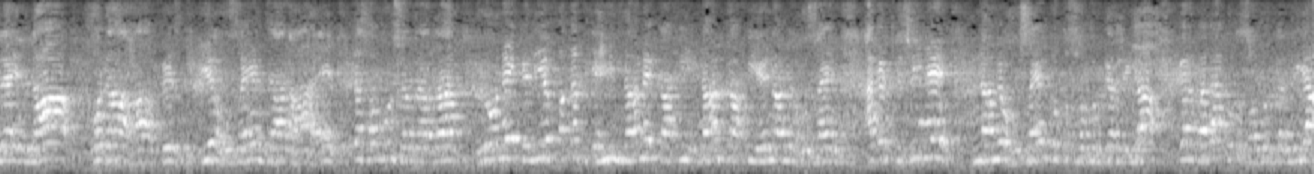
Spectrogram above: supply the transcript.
लैला खुदा हाफिज, ये हुसैन जा रहा है। तस्वुर शर्रादा रोने के लिए फकत यही नाम काफ़ी नाम काफ़ी है, नाम हुसैन। अगर किसी ने नाम हुसैन को तस्वुर कर लिया, करबला को तस्वुर कर लिया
